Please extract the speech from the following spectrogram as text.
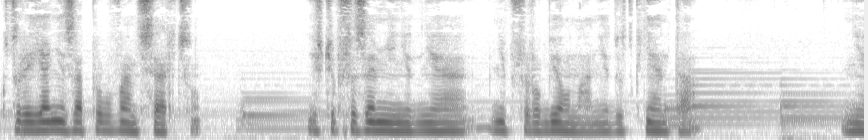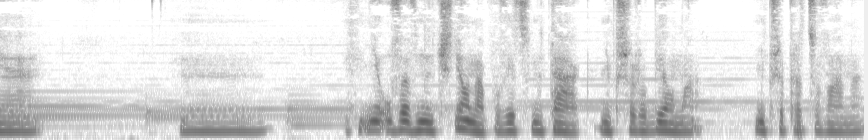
której ja nie zapróbowałem w sercu. Jeszcze przeze mnie nie, nie, nie przerobiona, nie dotknięta, nie, yy, nie uwewnętrzniona, powiedzmy tak, nie przerobiona, nie przepracowana.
